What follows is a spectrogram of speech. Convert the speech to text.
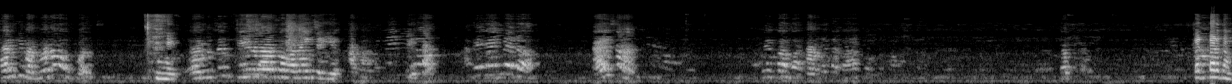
घर की बात ना ऊपर। और मतलब तीन बार तो होना ही चाहिए खाना ठीक है? समझ कट कर दो।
